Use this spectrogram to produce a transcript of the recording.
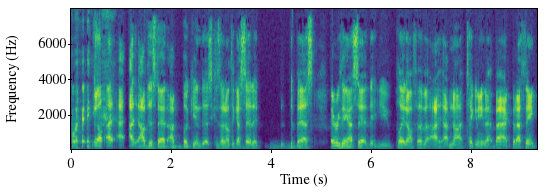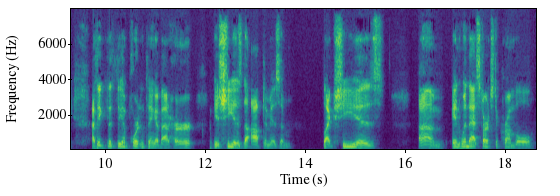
anyway. Well, I, I, I'll just add, I'll bookend this because I don't think I said it the best. Everything I said that you played off of, I, I'm not taking any of that back. But I think, I think that the important thing about her is she is the optimism. Like she is, um, and when that starts to crumble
